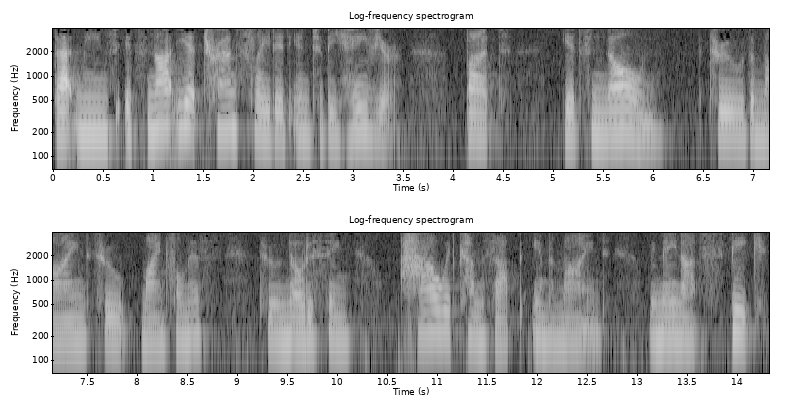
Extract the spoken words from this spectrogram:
That means it's not yet translated into behavior, but it's known through the mind, through mindfulness, through noticing how it comes up in the mind. We may not speak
